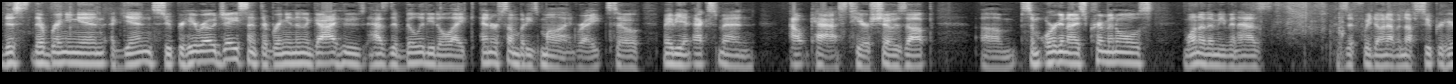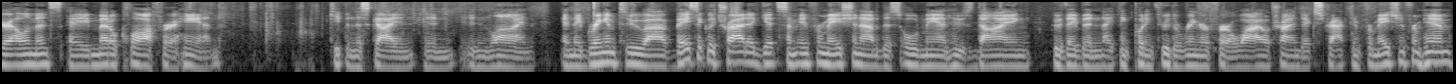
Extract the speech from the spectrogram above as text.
This they're bringing in again superhero adjacent. They're bringing in a guy who has the ability to like enter somebody's mind, right? So maybe an X Men outcast here shows up. Um, some organized criminals. One of them even has as if we don't have enough superhero elements, a metal claw for a hand, keeping this guy in, in, in line. And they bring him to uh, basically try to get some information out of this old man who's dying, who they've been, I think, putting through the ringer for a while, trying to extract information from him.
